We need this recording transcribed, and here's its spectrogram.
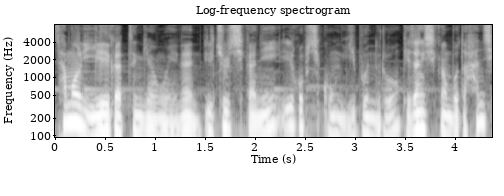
3월 2일 같은 경우에는 일출 시간이 7시 02분으로 개장 시간보다 1시간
